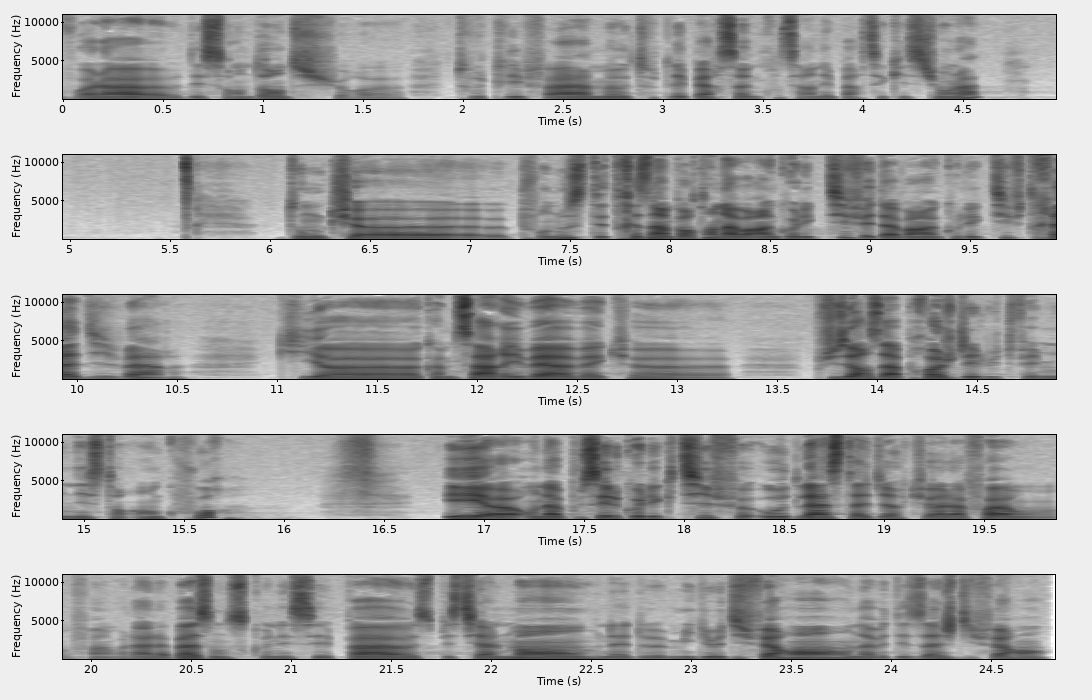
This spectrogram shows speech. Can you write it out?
voilà, descendante sur toutes les femmes, toutes les personnes concernées par ces questions-là. Donc, pour nous, c'était très important d'avoir un collectif et d'avoir un collectif très divers qui, comme ça, arrivait avec plusieurs approches des luttes féministes en, cours. Et euh, on a poussé le collectif au-delà, c'est-à-dire qu'à la fois, enfin, voilà, à la base, on ne se connaissait pas euh, spécialement, on venait de milieux différents, on avait des âges différents,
